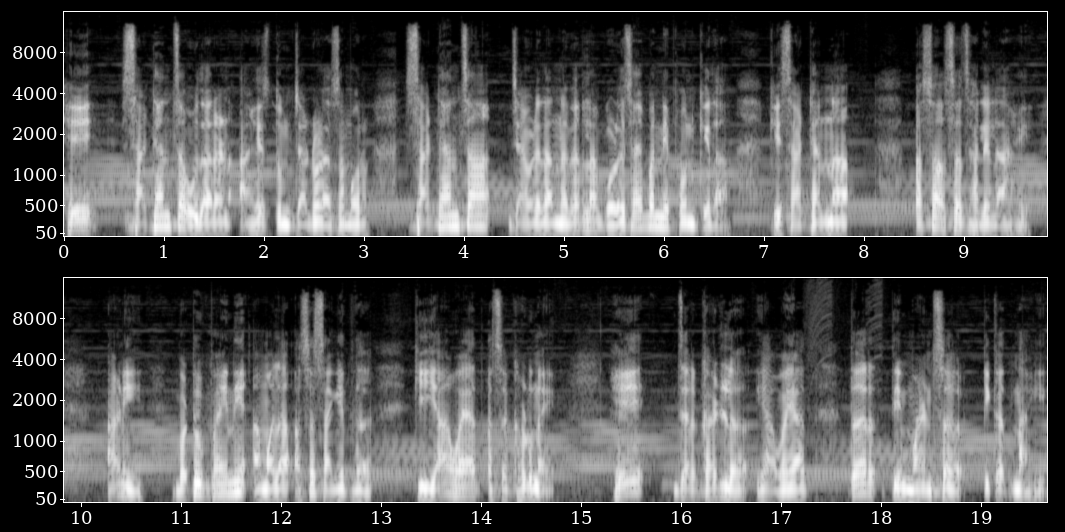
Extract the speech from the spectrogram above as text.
हे साठ्यांचं उदाहरण आहेच तुमच्या डोळ्यासमोर. साठ्यांचा ज्या वेळेला नगरला गोळेसाहेबांनी फोन केला की साठ्यांना असं असं झालेलं आहे. आणि बटुकभाईंनी आम्हाला असं सांगितलं की या वयात असं घडू नये. हे जर घडलं या वयात तर ती माणसं टिकत नाहीत.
